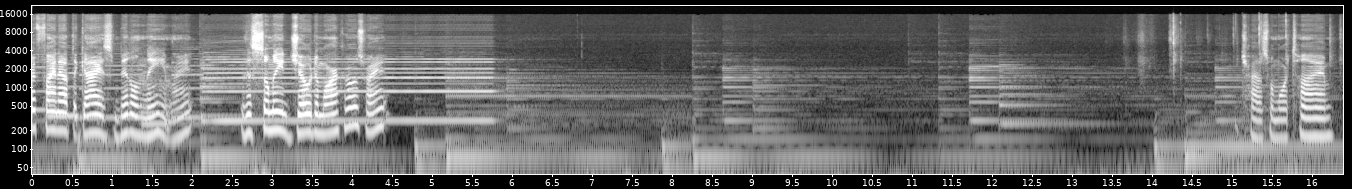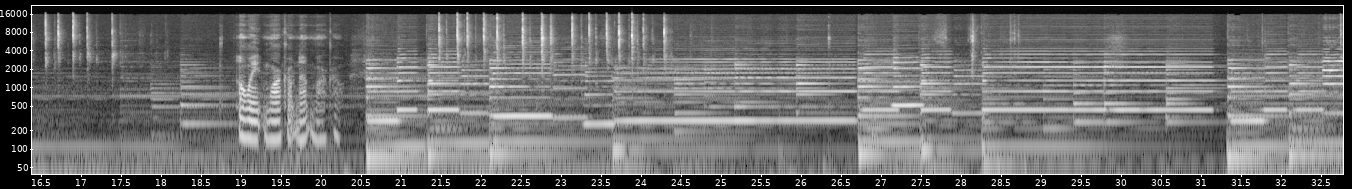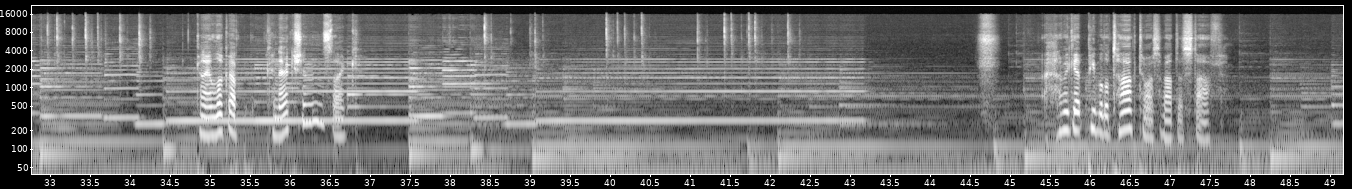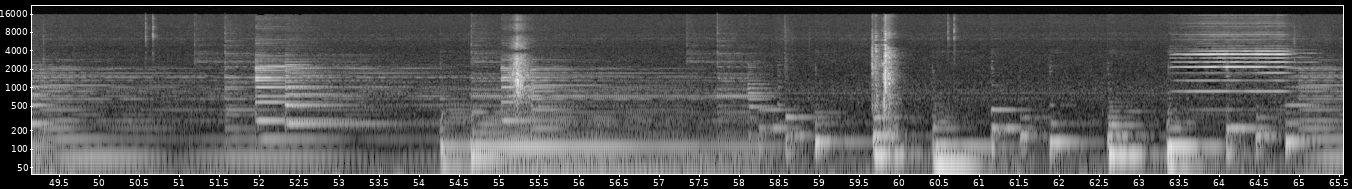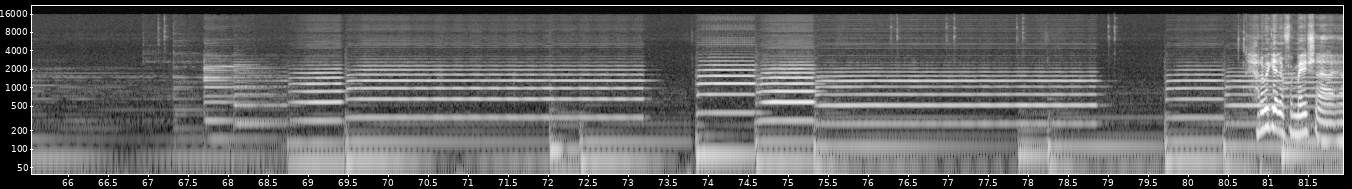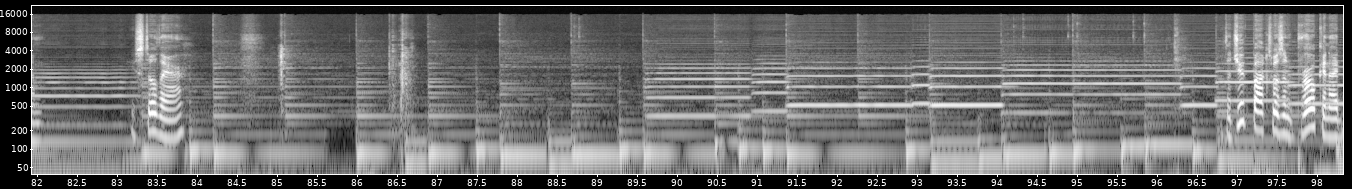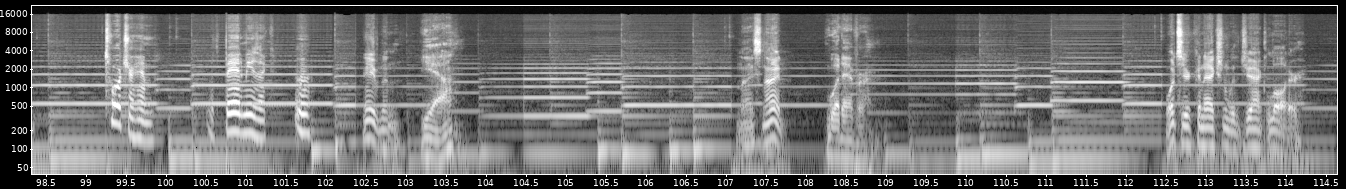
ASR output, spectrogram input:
I find out the guy's middle name, right? There's so many Joe DeMarcos, right? Try this one more time. Oh wait, Marco, not Marco. Can I look up connections? Like... How do we get people to talk to us about this stuff? How do we get information out of him? He's still there. If the jukebox wasn't broken, I'd torture him with bad music. Uh, Evening. Yeah? Nice night. Whatever. What's your connection with Jack Lauder?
